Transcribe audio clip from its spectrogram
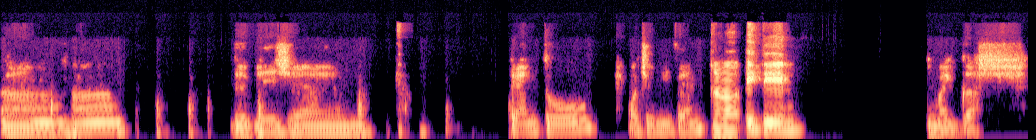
Oh, no. Uh-huh. Division. Ten to. What's your defense? Uh, 18. Oh my gosh.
